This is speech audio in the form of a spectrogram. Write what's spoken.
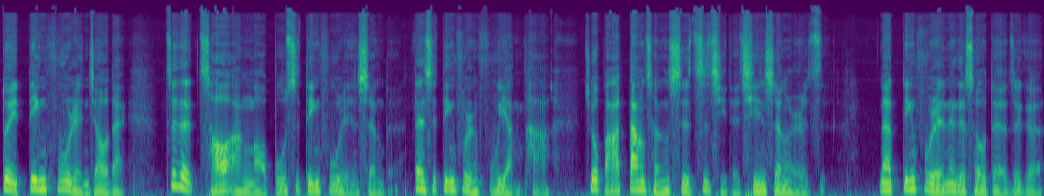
对丁夫人交代。这个曹昂哦，不是丁夫人生的，但是丁夫人抚养他，就把他当成是自己的亲生儿子。那丁夫人那个时候的这个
